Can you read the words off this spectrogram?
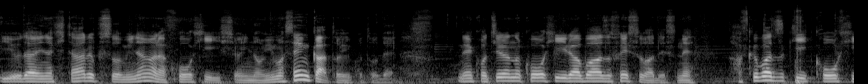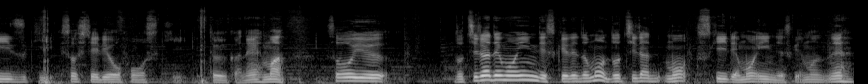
雄大な北アルプスを見ながらコーヒー一緒に飲みませんかということで、ね、こちらのコーヒーラバーズフェスはですね白馬好きコーヒー好きそして両方好きというかねまあそういうどちらでもいいんですけれどもどちらも好きでもいいんですけどもね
